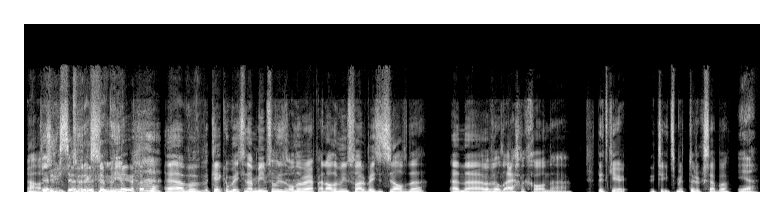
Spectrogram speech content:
ja, Turkse, Turkse meme. ja, we, we keken een beetje naar memes over dit onderwerp en alle memes waren een beetje hetzelfde. En uh, we wilden eigenlijk gewoon dit keer weet je, iets meer Turks hebben. Ja.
